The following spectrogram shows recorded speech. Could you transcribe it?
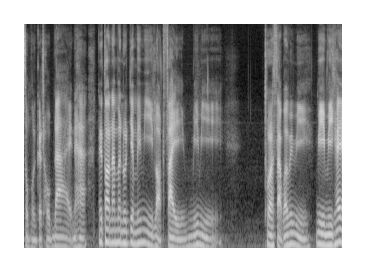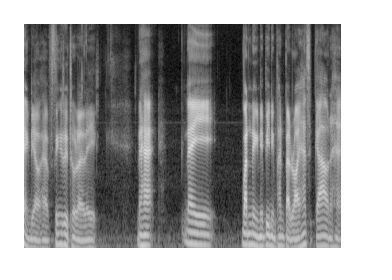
ส่งผลกระทบได้นะฮะในตอนนั้นมนุษย์ยังไม่มีหลอดไฟไม่มีโทรศัพท์ก็ไม่มีมีมีแค่อย่างเดียวครับ ซึ่งคือโทรเลขนะฮะในวันหนึ่งในปี 1859 นะฮะ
